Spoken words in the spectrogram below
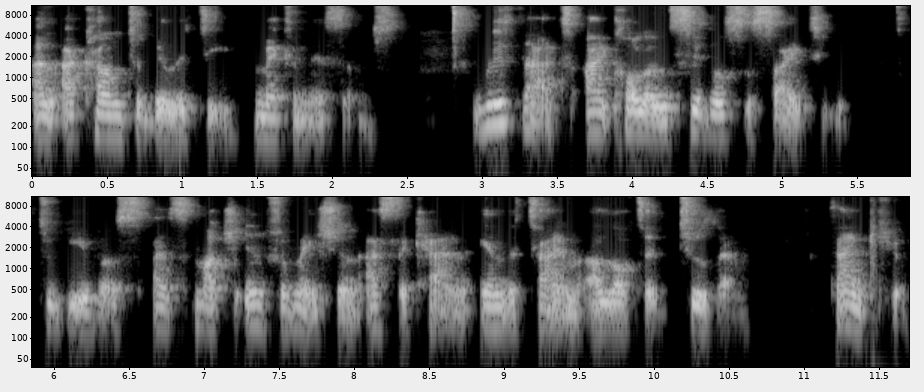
and accountability mechanisms. With that, I call on civil society to give us as much information as they can in the time allotted to them. Thank you.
